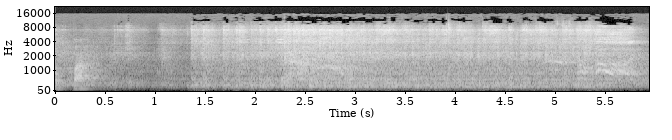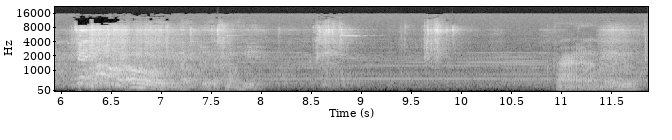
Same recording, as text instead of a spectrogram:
Opa! Oh, meu Deus, morri. Caramba, viu?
